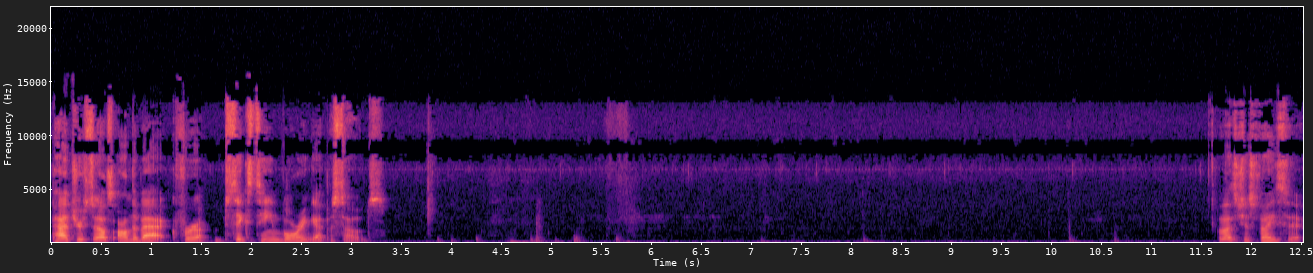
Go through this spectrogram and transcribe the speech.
pat yourselves on the back for 16 boring episodes. Let's just face it.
